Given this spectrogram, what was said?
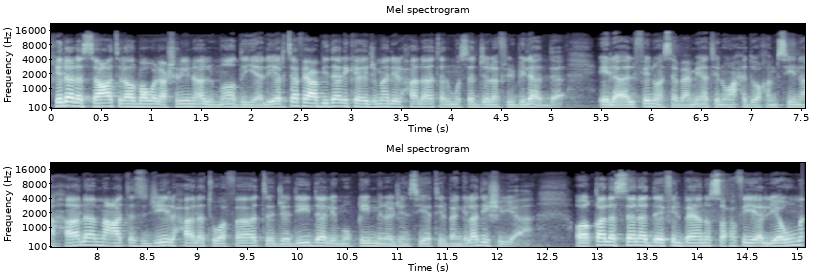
خلال الساعات ال 24 الماضية ليرتفع بذلك إجمالي الحالات المسجلة في البلاد إلى 1751 حالة مع تسجيل حالة وفاة جديدة لمقيم من الجنسية البنغلاديشية. وقال السند في البيان الصحفي اليوم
